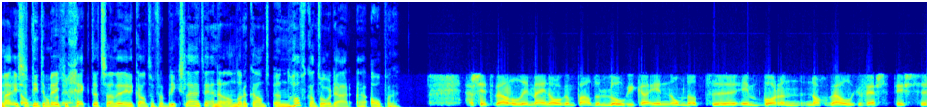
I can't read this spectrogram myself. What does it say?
maar is het niet een beetje gek dat ze aan de ene kant een fabriek sluiten... en aan de andere kant een hoofdkantoor daar openen? Er zit wel in mijn ogen een bepaalde logica in, omdat uh, in Born nog wel gevestigd is uh,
